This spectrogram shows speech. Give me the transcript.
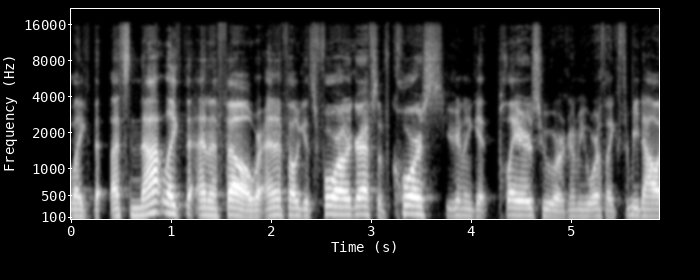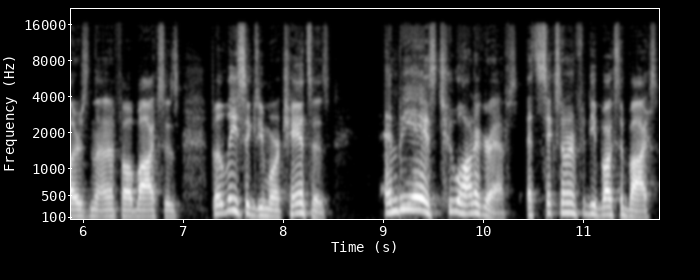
like the, that's not like the NFL where NFL gets four autographs. Of course, you're gonna get players who are gonna be worth like three dollars in the NFL boxes, but at least it gives you more chances. NBA is two autographs at 650 bucks a box,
